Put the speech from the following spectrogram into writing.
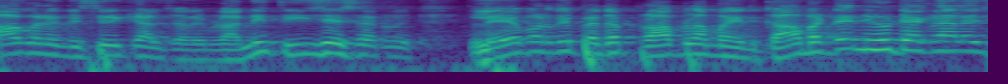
బాగుంది సిరికల్చర్ ఇప్పుడు అన్ని తీసేశారు. లేబర్ది పెద్ద ప్రాబ్లం అయింది. కాబట్టి న్యూ టెక్నాలజీ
